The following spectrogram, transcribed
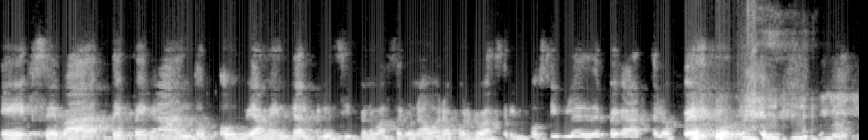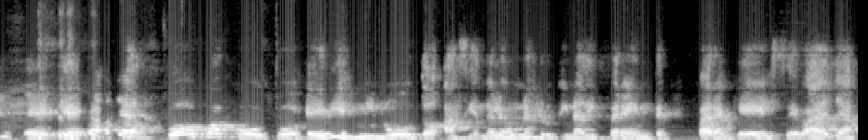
eh, se va despegando, obviamente al principio no va a ser una hora porque va a ser imposible de despegártelo, pero eh, que vaya poco a poco, 10 eh, minutos, haciéndole una rutina diferente para que él se vaya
